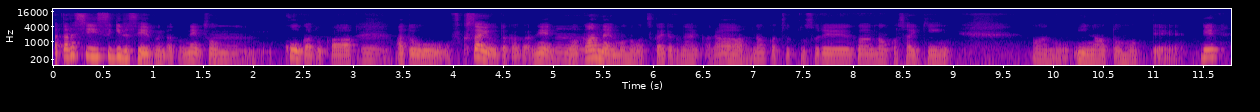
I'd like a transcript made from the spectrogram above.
新しすぎる成分だとね、そのうん。効果とか、うん。あと副作用とかがね、うん。わかんないものは使いたくないから、うん。なんかちょっとそれがなんか最近、あの、いいなと思って。で、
